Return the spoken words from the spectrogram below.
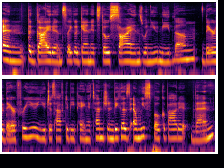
And the guidance, like again, it's those signs when you need them, they're there for you. You just have to be paying attention because and we spoke about it then.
